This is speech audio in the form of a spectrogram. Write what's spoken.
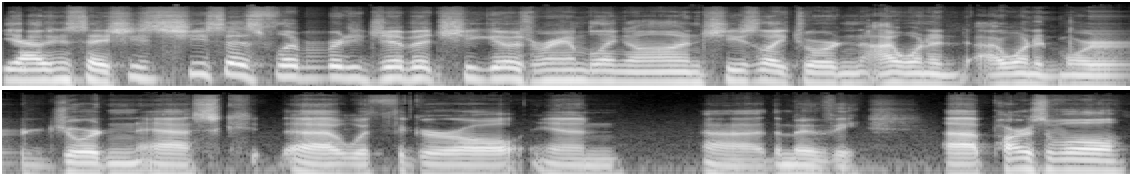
yeah, I was gonna say she's she says flibberty gibbet. She goes rambling on. She's like Jordan. I wanted I wanted more Jordan esque uh, with the girl in uh, the movie. Uh, Parzival,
